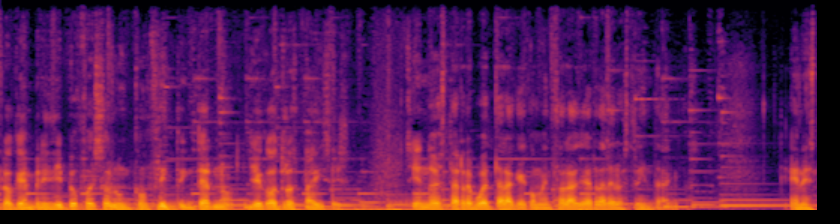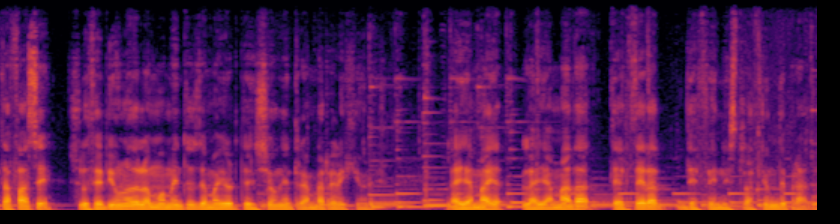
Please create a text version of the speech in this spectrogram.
Lo que en principio fue solo un conflicto interno llegó a otros países, siendo esta revuelta la que comenzó la Guerra de los 30 años. En esta fase sucedió uno de los momentos de mayor tensión entre ambas religiones, la, llamada Tercera Defenestración de Praga.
